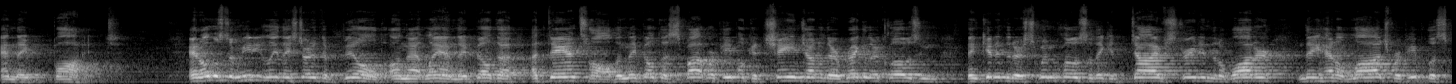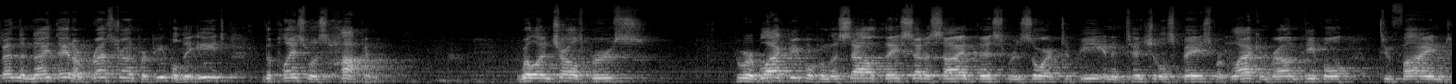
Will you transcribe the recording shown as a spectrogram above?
and they bought it. And almost immediately they started to build on that land. They built a, a dance hall, then they built a spot where people could change out of their regular clothes and, and get into their swim clothes so they could dive straight into the water. They had a lodge for people to spend the night, they had a restaurant for people to eat. The place was hopping. Willa and Charles Bruce, who were black people from the South, they set aside this resort to be an intentional space for black and brown people to find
